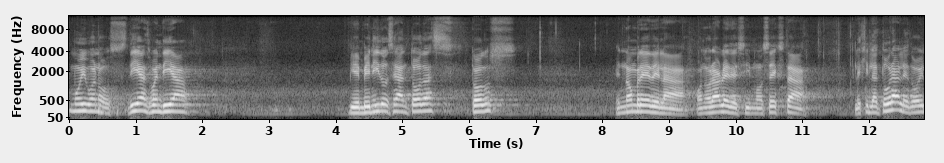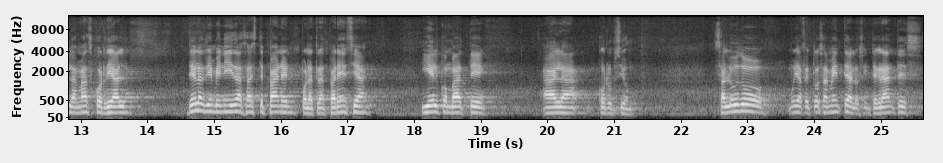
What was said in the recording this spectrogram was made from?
Muy buenos días, buen día. Bienvenidos sean todas, todos. En nombre de la honorable decimosexta legislatura le doy la más cordial de las bienvenidas a este panel por la transparencia y el combate a la corrupción. Saludo muy afectuosamente a los integrantes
